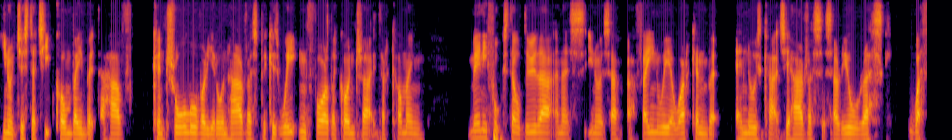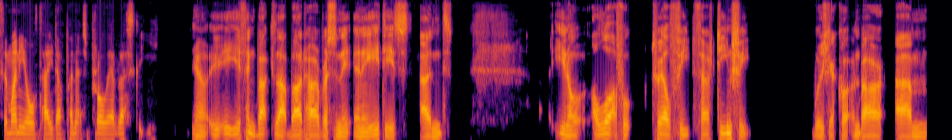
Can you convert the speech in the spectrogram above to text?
you know, just a cheap combine, but to have control over your own harvest because waiting for the contractor coming many folks still do that, and it's you know it's a, a, fine way of working. But in those catchy harvests, it's a real risk with the money all tied up, and it's probably a risk that you. Yeah, you think back to that bad harvest in the in the eighties, and you know a lot of folk, twelve feet, thirteen feet was your cutting bar. Um,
